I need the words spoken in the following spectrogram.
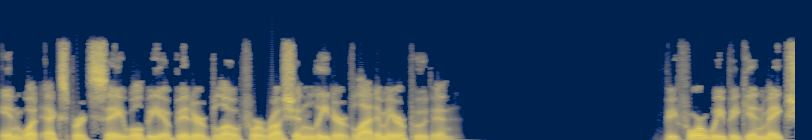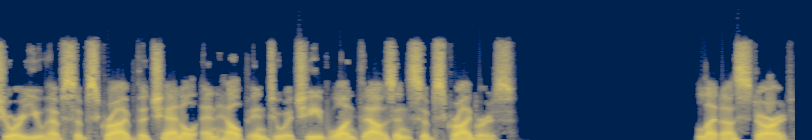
in what experts say will be a bitter blow for Russian leader Vladimir Putin. Before we begin make sure you have subscribed the channel and help in to achieve 1000 subscribers. Let us start.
